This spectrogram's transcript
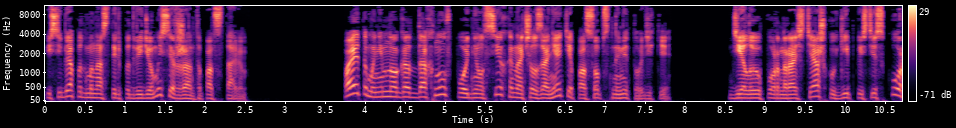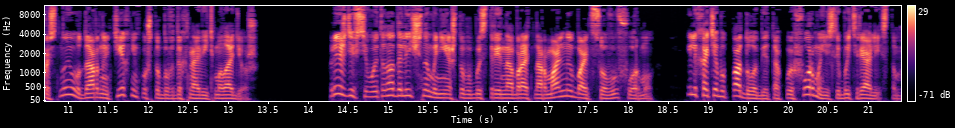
и себя под монастырь подведем, и сержанта подставим. Поэтому, немного отдохнув, поднял всех и начал занятия по собственной методике. Делаю упор на растяжку, гибкость и скорость, ну и ударную технику, чтобы вдохновить молодежь. Прежде всего, это надо лично мне, чтобы быстрее набрать нормальную бойцовую форму. Или хотя бы подобие такой формы, если быть реалистом.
